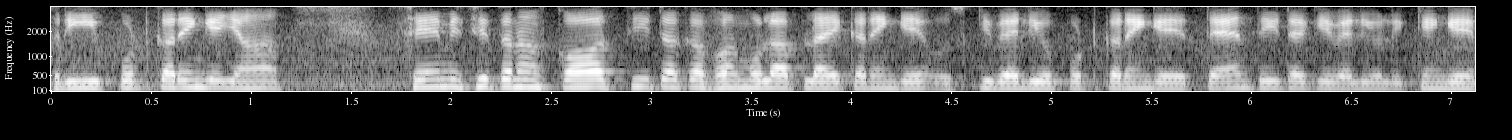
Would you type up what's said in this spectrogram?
three put करेंगे यहाँ। सेम इसी तरह कॉस थीटा का फार्मूला अप्लाई करेंगे। उसकी वैल्यू पुट करेंगे। टेन थीटा की वैल्यू लिखेंगे।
